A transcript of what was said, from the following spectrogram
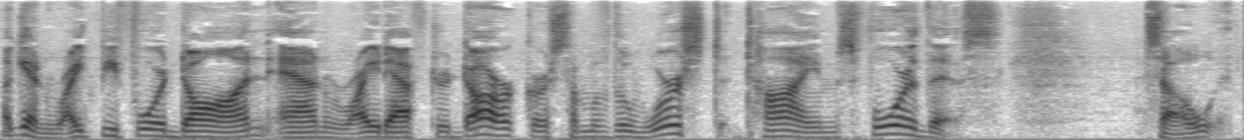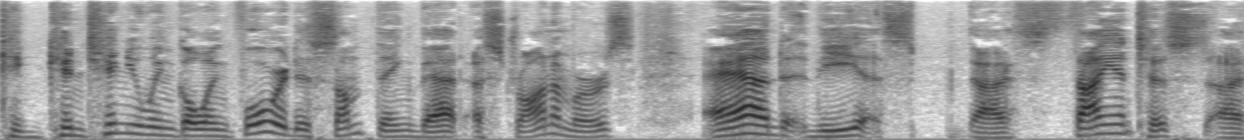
Again, right before dawn and right after dark are some of the worst times for this. So continuing going forward is something that astronomers and the uh, scientists uh,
